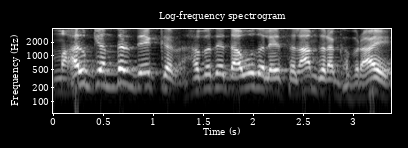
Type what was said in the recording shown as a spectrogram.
محل کے اندر دیکھ کر حضرت داود علیہ السلام ذرا گھبرائے،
